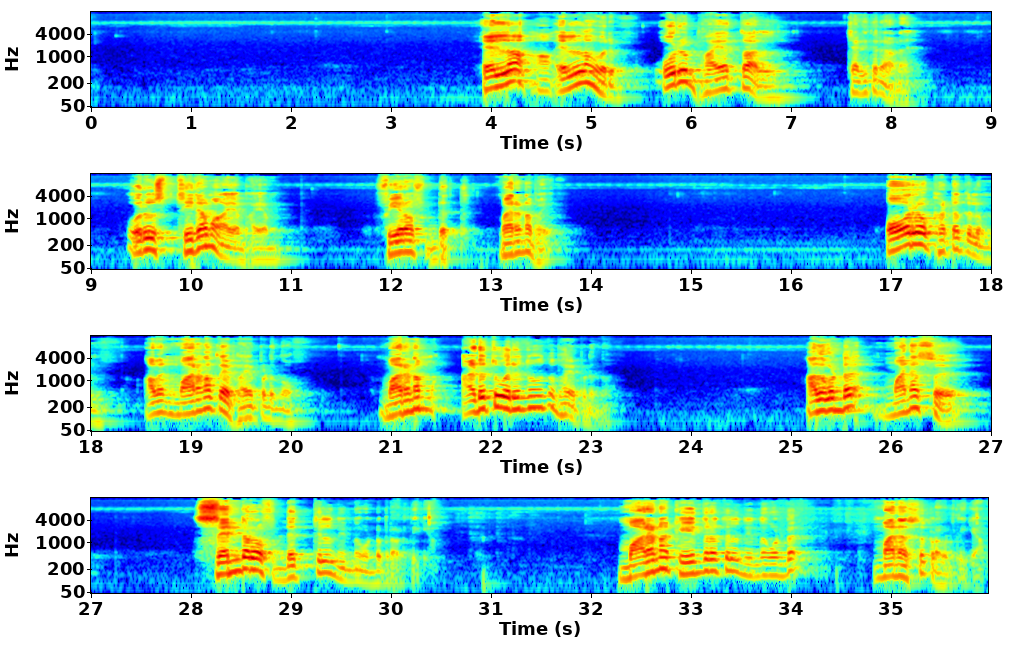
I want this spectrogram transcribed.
എല്ലാ എല്ലാവരും ഒരു ഭയത്താൽ ചകിതനാണ്. ഒരു സ്ഥിരമായ ഭയം ഫിയർ ഓഫ് ഡെത്ത് മരണഭയം. ഓരോ ഘട്ടത്തിലും അവൻ മരണത്തെ ഭയപ്പെടുന്നു. മരണം അടുത്തു വരുന്നു എന്ന് ഭയപ്പെടുന്നു. അതുകൊണ്ട് മനസ്സ് സെന്റർ ഓഫ് ഡെത്തിൽ നിന്നുകൊണ്ട് പ്രവർത്തിക്കാം. മരണകേന്ദ്രത്തിൽ നിന്നുകൊണ്ട് മനസ്സ് പ്രവർത്തിക്കാം.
